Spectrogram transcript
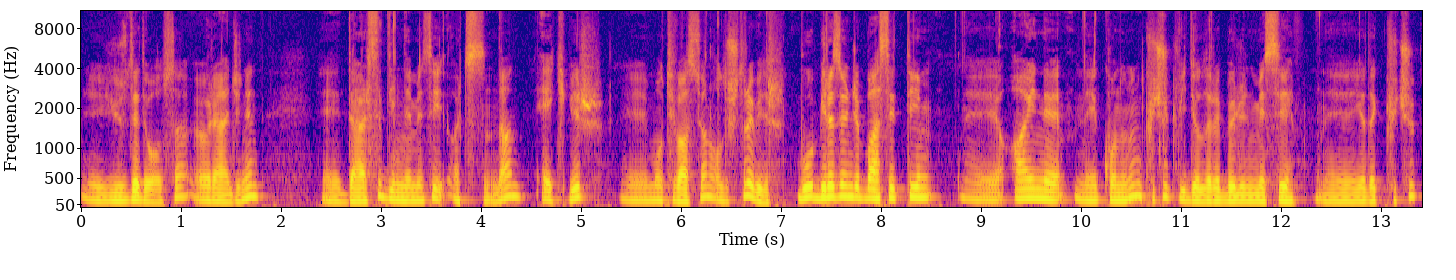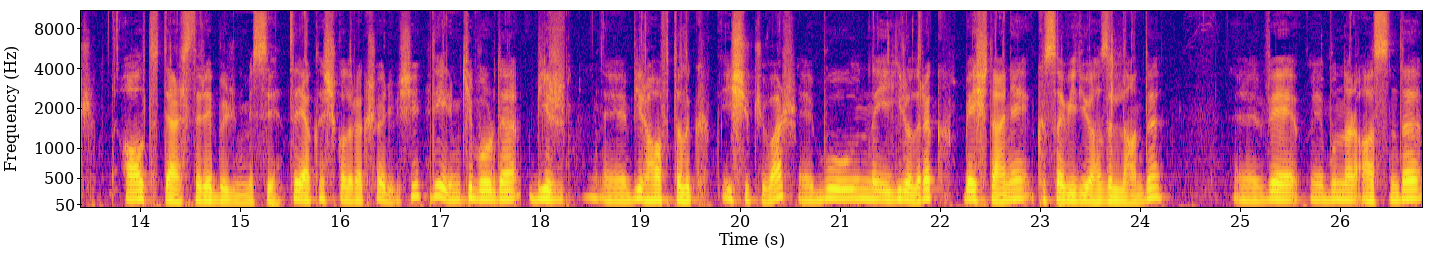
yüzde de olsa öğrencinin dersi dinlemesi açısından ek bir motivasyon oluşturabilir. Bu biraz önce bahsettiğim aynı konunun küçük videolara bölünmesi ya da küçük alt derslere bölünmesi ise yaklaşık olarak şöyle bir şey. Diyelim ki burada bir bir haftalık iş yükü var. Bununla ilgili olarak 5 tane kısa video hazırlandı ve bunlar aslında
